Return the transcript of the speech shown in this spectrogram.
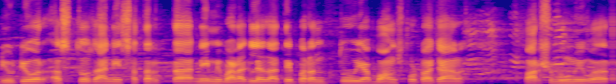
ड्युटीवर असतोच आणि सतर्कता नेहमी बाळगल्या जाते परंतु या बॉम्बस्फोटाच्या पार्श्वभूमीवर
